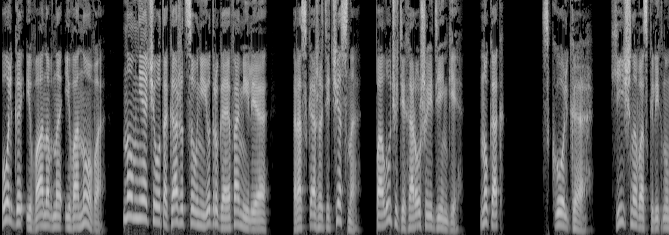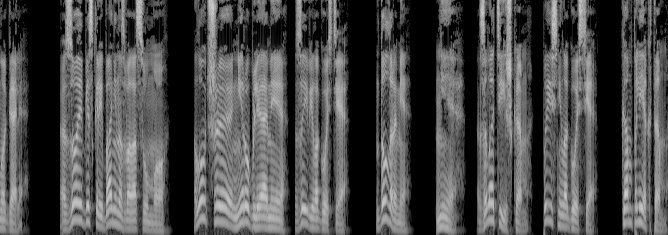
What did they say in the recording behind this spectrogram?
Ольга Ивановна Иванова, но мне чего-то кажется, у нее другая фамилия. Расскажете честно, получите хорошие деньги. Ну как? Сколько? Хищно воскликнула Галя. Зоя без колебаний назвала сумму. «Лучше не рублями», — заявила гостья. «Долларами?» «Не, «Золотишком», — пояснила гостья. «Комплектом.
